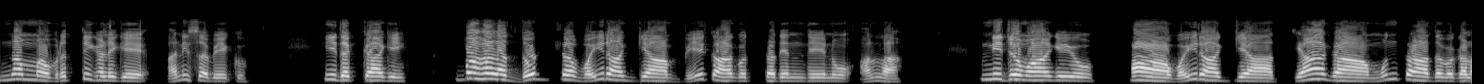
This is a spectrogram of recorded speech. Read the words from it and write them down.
ನಮ್ಮ ವೃತ್ತಿಗಳಿಗೆ ಅನಿಸಬೇಕು. ಇದಕ್ಕಾಗಿ ಬಹಳ ದೊಡ್ಡ ವೈರಾಗ್ಯ ಬೇಕಾಗುತ್ತದೆಂದೇನು ಅಲ್ಲ. ನಿಜವಾಗಿಯೂ ಆ ವೈರಾಗ್ಯ, ತ್ಯಾಗ ಮುಂತಾದವುಗಳ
